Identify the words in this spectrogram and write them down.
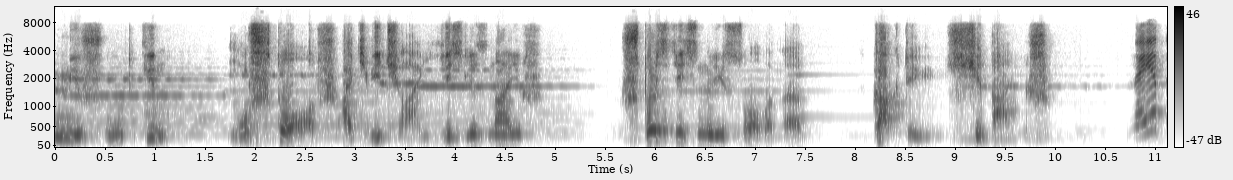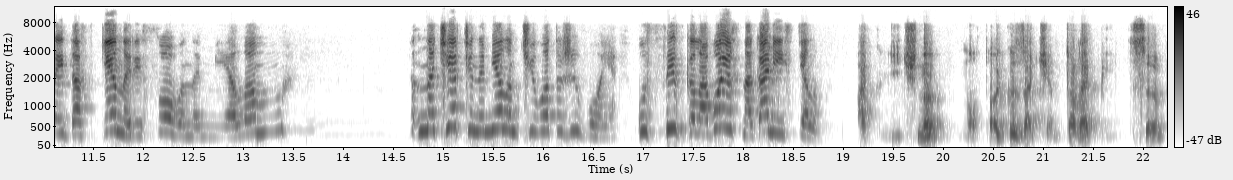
Мишуткин? Ну что ж, отвечай, если знаешь. Что здесь нарисовано? Как ты считаешь? На этой доске нарисовано мелом, начерчено мелом чего-то живое. Усы с головой, с ногами и с телом. Отлично, но только зачем торопиться?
